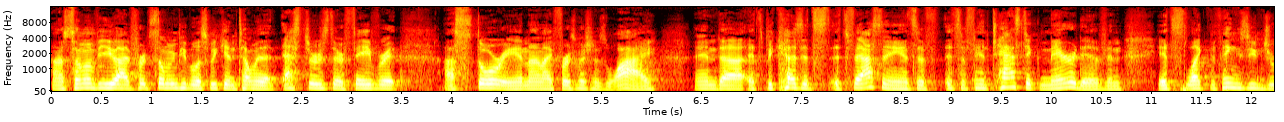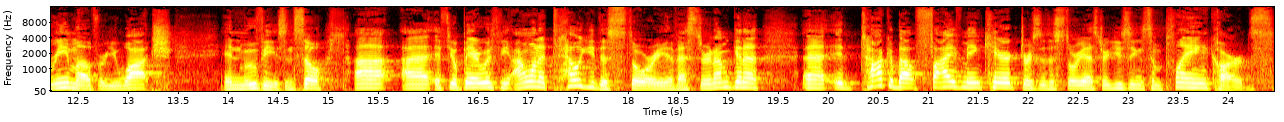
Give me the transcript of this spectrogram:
Uh, some of you, I've heard so many people this weekend tell me that Esther's their favorite uh, story, and my first question is why? and uh, it's because it's, it's fascinating. It's a, it's a fantastic narrative, and it's like the things you dream of or you watch in movies. And so, uh, uh, if you'll bear with me, I want to tell you the story of Esther, and I'm going to uh, talk about five main characters of the story Esther using some playing cards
